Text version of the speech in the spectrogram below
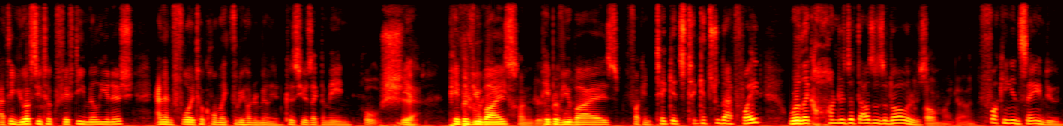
I think UFC took 50 million ish and then Floyd took home like 300 million cuz he was like the main oh shit. yeah. Pay-per-view buys, pay-per-view buys, fucking tickets, tickets to that fight were like hundreds of thousands of dollars Oh my god. fucking insane, dude.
